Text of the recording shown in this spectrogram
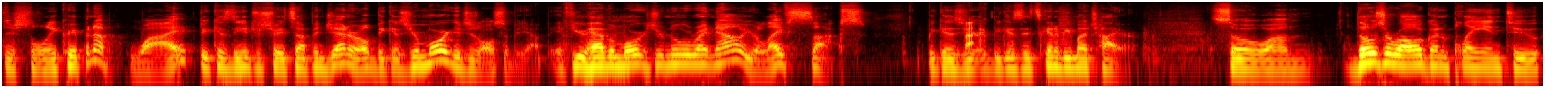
they're slowly creeping up. Why? Because the interest rates up in general because your mortgage will also be up. If you have a mortgage renewal right now your life sucks because you're because it's going to be much higher. So um, those are all going to play into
